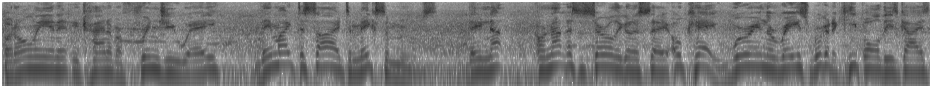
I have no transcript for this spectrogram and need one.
but only in it in kind of a fringy way, they might decide to make some moves. They not are not necessarily going to say, okay, we're in the race, we're going to keep all these guys.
